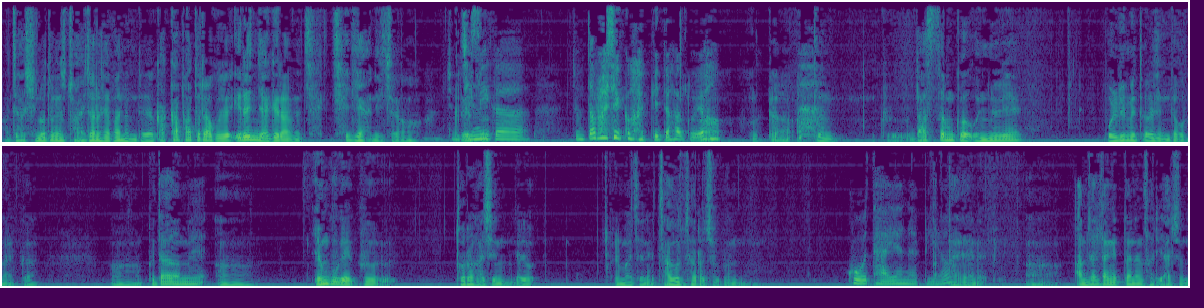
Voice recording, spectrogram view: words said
아, 제가 신호등에서 좌회전을 해봤는데요. 깝깝하더라고요. 이런 이야기를 하면 책, 책이 아니죠. 좀 그래서- 재미가 좀 떨어질 것 같기도 하고요. 그러니까 어떤 그 낯섦과 은유의 볼륨이 떨어진다고 할까. 어, 그 다음에 어, 영국의 그 돌아가신 여- 얼마 전에 자동차로 죽은 고 다이아나비요. 다이애나 어, 암살당했다는 설이 아주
